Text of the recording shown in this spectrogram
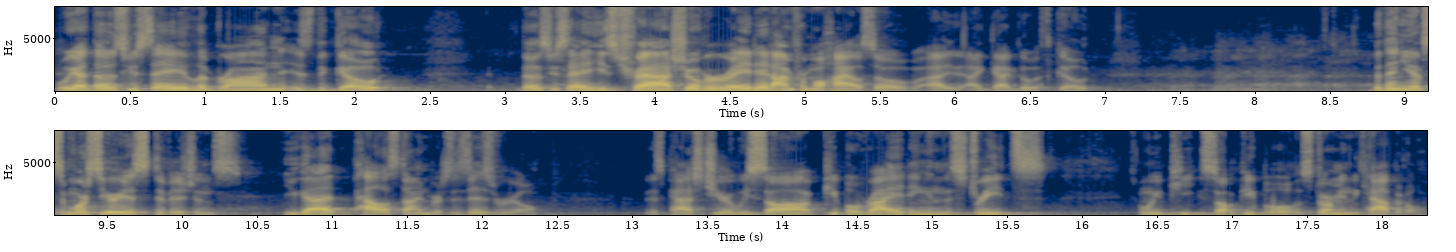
We got those who say LeBron is the GOAT. Those who say he's trash, overrated. I'm from Ohio, so I, I got to go with GOAT. But then you have some more serious divisions. You got Palestine versus Israel. This past year, we saw people rioting in the streets, and we saw people storming the Capitol.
